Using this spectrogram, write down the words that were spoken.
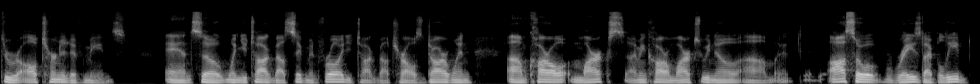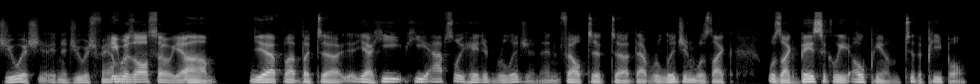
through alternative means. And so when you talk about Sigmund Freud, you talk about Charles Darwin, um, Karl Marx. I mean, Karl Marx, we know, um, also raised, I believe, Jewish in a Jewish family. He was also, yeah. Um, yeah, but but uh, yeah, he he absolutely hated religion and felt it uh, that religion was like was like basically opium to the people.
